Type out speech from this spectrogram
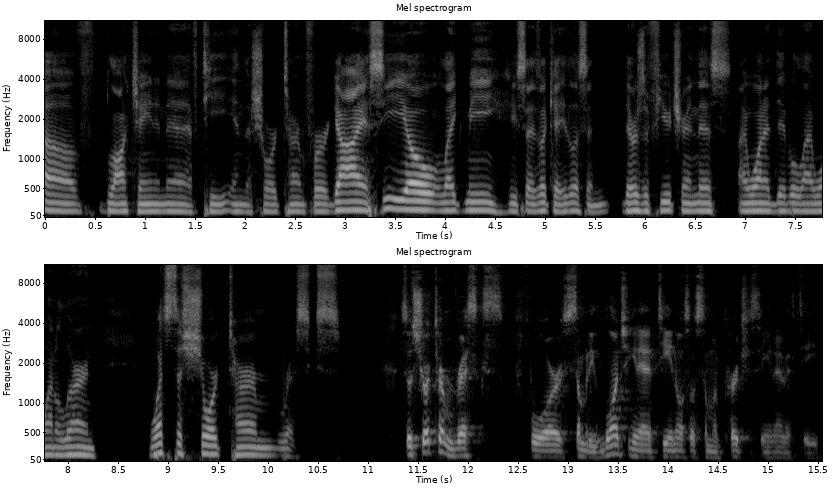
of blockchain and NFT in the short term for a guy, a CEO like me. He says, okay, listen, there's a future in this. I want to dibble. I want to learn. What's the short term risks? So, short term risks for somebody launching an NFT and also someone purchasing an NFT.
